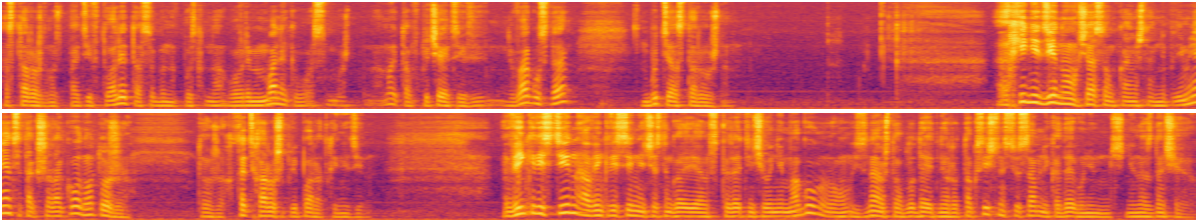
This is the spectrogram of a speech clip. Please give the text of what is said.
осторожны, может пойти в туалет, особенно после, во время маленького, может, ну и там включается и вагус, да, будьте осторожны. Хинидин, ну, сейчас он, конечно, не применяется так широко, но тоже, тоже. Кстати, хороший препарат хинидин. Винкристин, о винкристине, честно говоря, я сказать ничего не могу. Знаю, что обладает нейротоксичностью, сам никогда его не, не назначаю.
